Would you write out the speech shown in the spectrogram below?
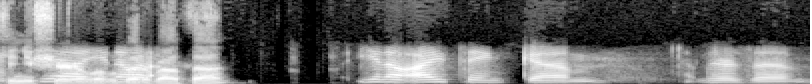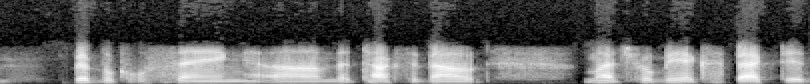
Can you share yeah, a little you know, bit about that? You know, I think um, there's a biblical saying um, that talks about much will be expected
